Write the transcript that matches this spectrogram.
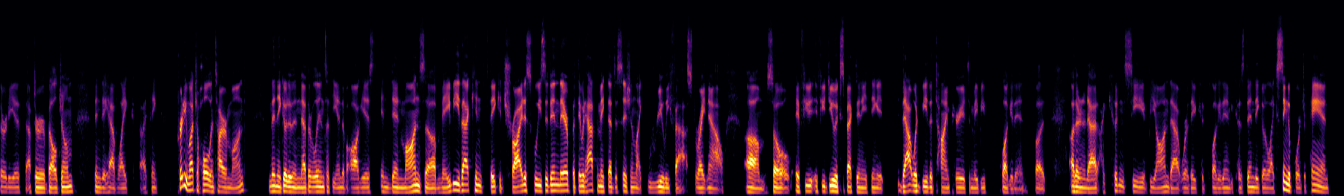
30th after Belgium. Then they have, like, I think pretty much a whole entire month. And then they go to the Netherlands at the end of August and then Monza. Maybe that can, they could try to squeeze it in there, but they would have to make that decision like really fast right now. Um, so if you, if you do expect anything, it, that would be the time period to maybe plug it in. But other than that, I couldn't see beyond that where they could plug it in because then they go to like Singapore, Japan,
